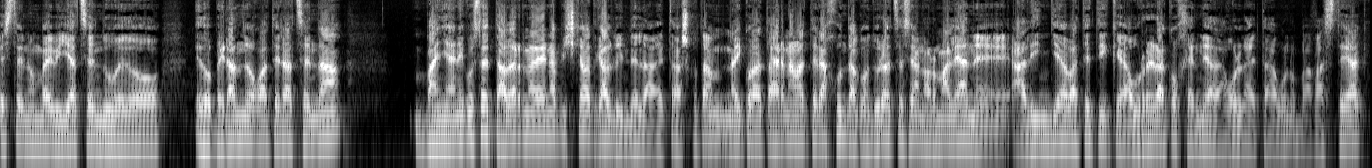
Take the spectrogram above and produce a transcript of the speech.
beste non bai bilatzen du edo, edo berando ateratzen da, baina nik uste tabernarena pixka bat galdu indela. Eta askotan nahikoa taberna batera junta konturatzen zean normalean e, adin ja batetik aurrerako jendea dagola. Eta, bueno, ba, gazteak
